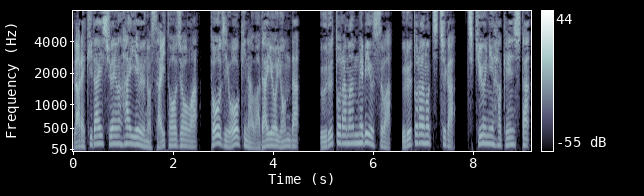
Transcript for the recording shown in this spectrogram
ら歴代主演俳優の再登場は、当時大きな話題を呼んだ。ウルトラマンメビウスは、ウルトラの父が、地球に派遣した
